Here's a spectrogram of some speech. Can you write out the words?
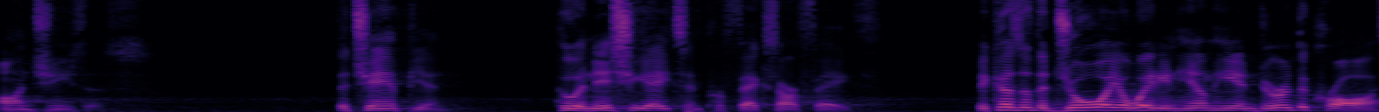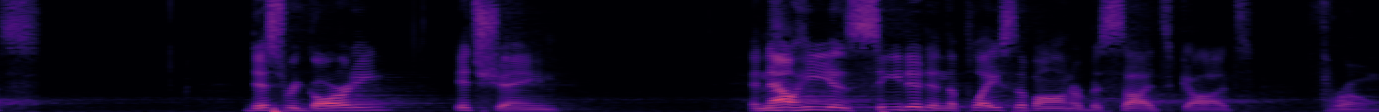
on Jesus, the champion who initiates and perfects our faith. Because of the joy awaiting him, he endured the cross, disregarding its shame. And now he is seated in the place of honor besides God's throne.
